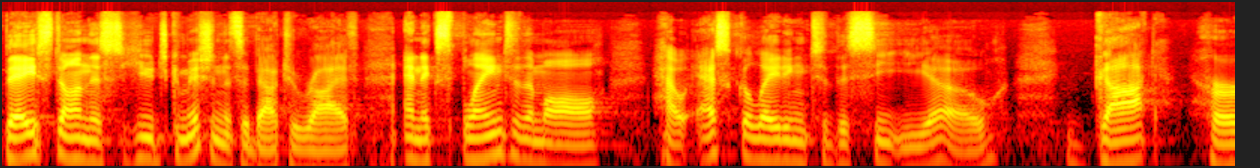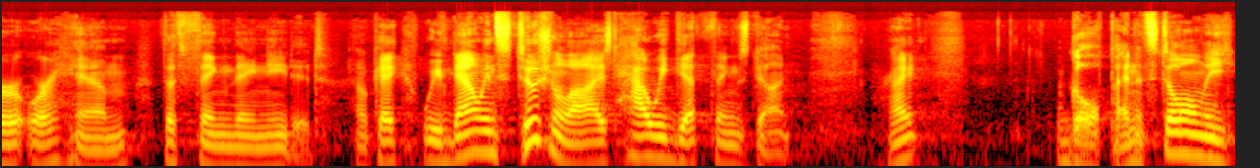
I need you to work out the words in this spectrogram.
based on this huge commission that's about to arrive and explain to them all how escalating to the CEO got her or him the thing they needed. Okay? We've now institutionalized how we get things done, right? Gulp. And it's still only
